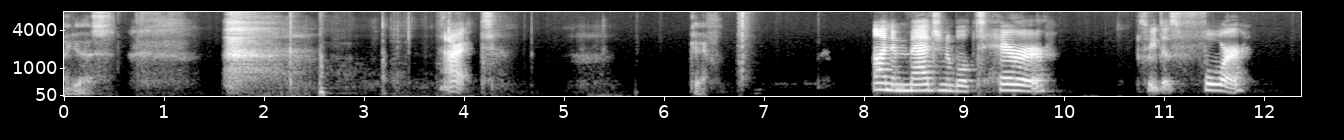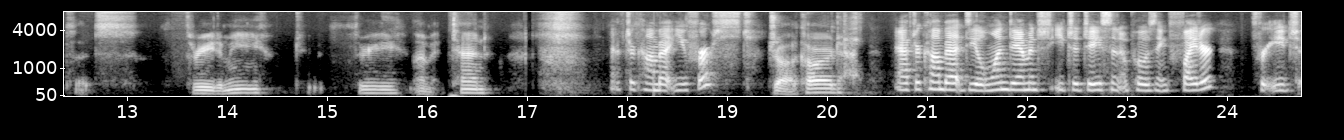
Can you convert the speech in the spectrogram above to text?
I guess. Alright. Okay. Unimaginable terror. So he does four. So it's three to me. Two, three. I'm at ten. After combat, you first. Draw a card. After combat, deal one damage to each adjacent opposing fighter. For each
